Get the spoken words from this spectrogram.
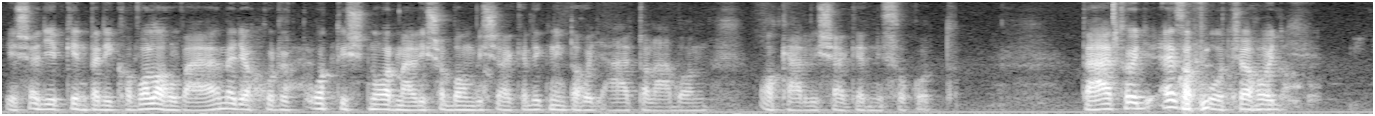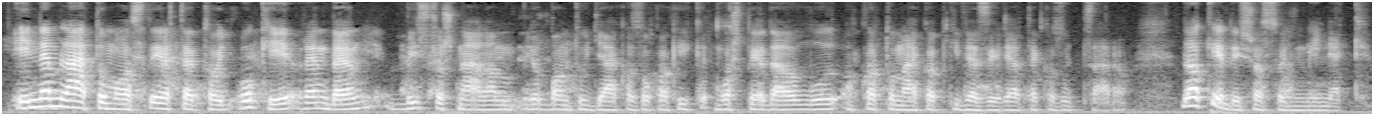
és egyébként pedig, ha valahová elmegy, akkor ott is normálisabban viselkedik, mint ahogy általában akár viselkedni szokott. Tehát, hogy ez a furcsa, hogy én nem látom azt, érted, hogy oké, okay, rendben, biztos nálam jobban tudják azok, akik most például a katonákat kivezéreltek az utcára. De a kérdés az, hogy minek.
